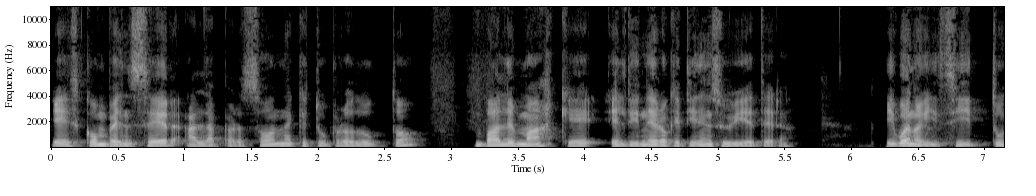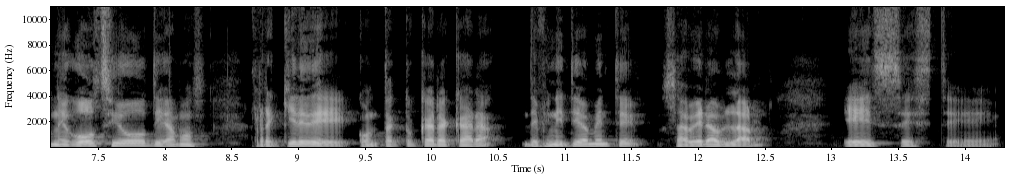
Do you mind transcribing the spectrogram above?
es convencer a la persona que tu producto vale más que el dinero que tiene en su billetera. Y bueno, y si tu negocio, digamos, requiere de contacto cara a cara, definitivamente saber hablar es este,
